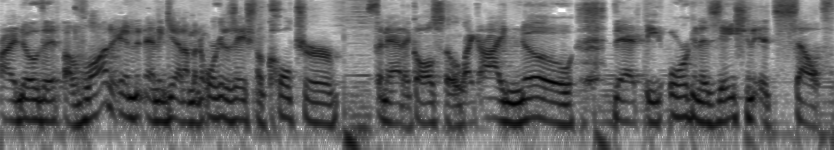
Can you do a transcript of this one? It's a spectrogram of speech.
I know that a lot, of, and, and again, I'm an organizational culture fanatic also. Like, I know that the organization itself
